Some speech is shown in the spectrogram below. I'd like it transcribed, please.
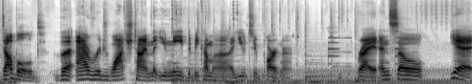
doubled the average watch time that you need to become a, a YouTube partner, right? And so, yeah,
